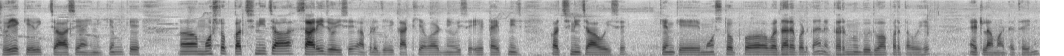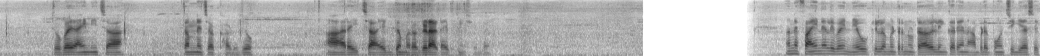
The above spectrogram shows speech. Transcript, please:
જોઈએ કેવી ચા છે અહીંની. કેમ કે મોસ્ટ ઓફ કચ્છની ચા સારી જ હોય છે. આપણે જે કાઠિયાવાડની હોય છે, એ ટાઈપની જ કચ્છની ચા હોય છે. કેમ કે મોસ્ટ ઓફ વધારે પડતા હોય ને ઘરનું દૂધ વાપરતા હોય છે, એટલા માટે થઈને. જો ભાઈ અહીંની ચા તમને ચખાડું, જો. આ રહી ચા એકદમ રગડા ટાઈપની છે, ભાઈ. અને ફાઇનલી ભાઈ નેવું કિલોમીટરનું ટ્રાવેલિંગ કરીને આપણે પહોંચી ગયા છે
